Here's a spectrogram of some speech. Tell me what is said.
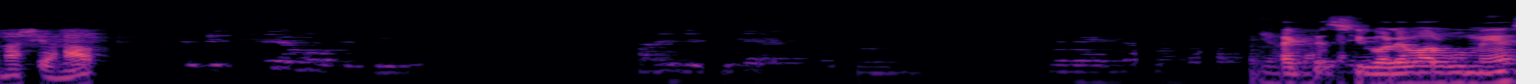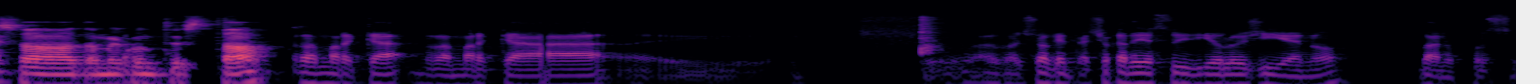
nacional. Exacte, si voleu algú més, uh, també contestar. Remarcar, remarcar eh, això, que, això que deies tu d'ideologia, no? bueno, doncs,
